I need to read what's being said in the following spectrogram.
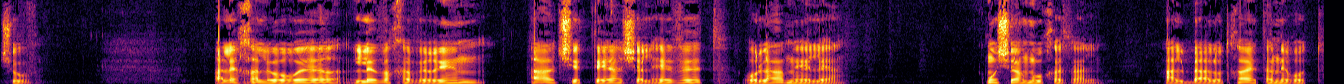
שוב, עליך לעורר לב החברים עד שתהא השלהבת עולה מאליה. כמו שאמרו חז"ל, על בעלותך את הנרות,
